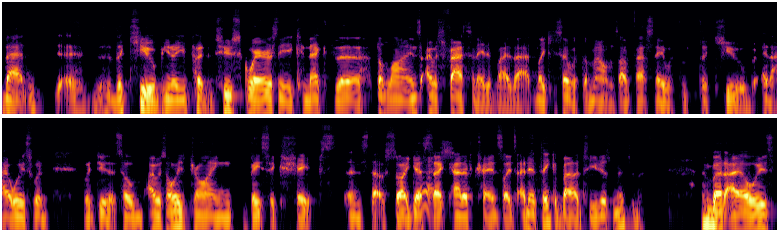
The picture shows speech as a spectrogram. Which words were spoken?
that uh, the cube, you know, you put two squares and you connect the the lines. I was fascinated by that. Like you said with the mountains, I'm fascinated with the, the cube, and I always would would do that. So I was always drawing basic shapes and stuff. So I guess nice. that kind of translates. I didn't think about it until you just mentioned this, but I always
